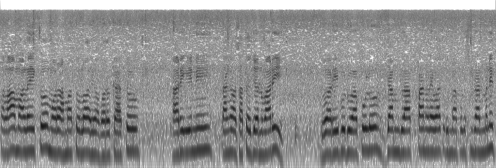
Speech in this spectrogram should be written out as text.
Assalamualaikum warahmatullahi wabarakatuh. Hari ini tanggal 1 Januari 2020 jam 8 lewat 59 menit.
